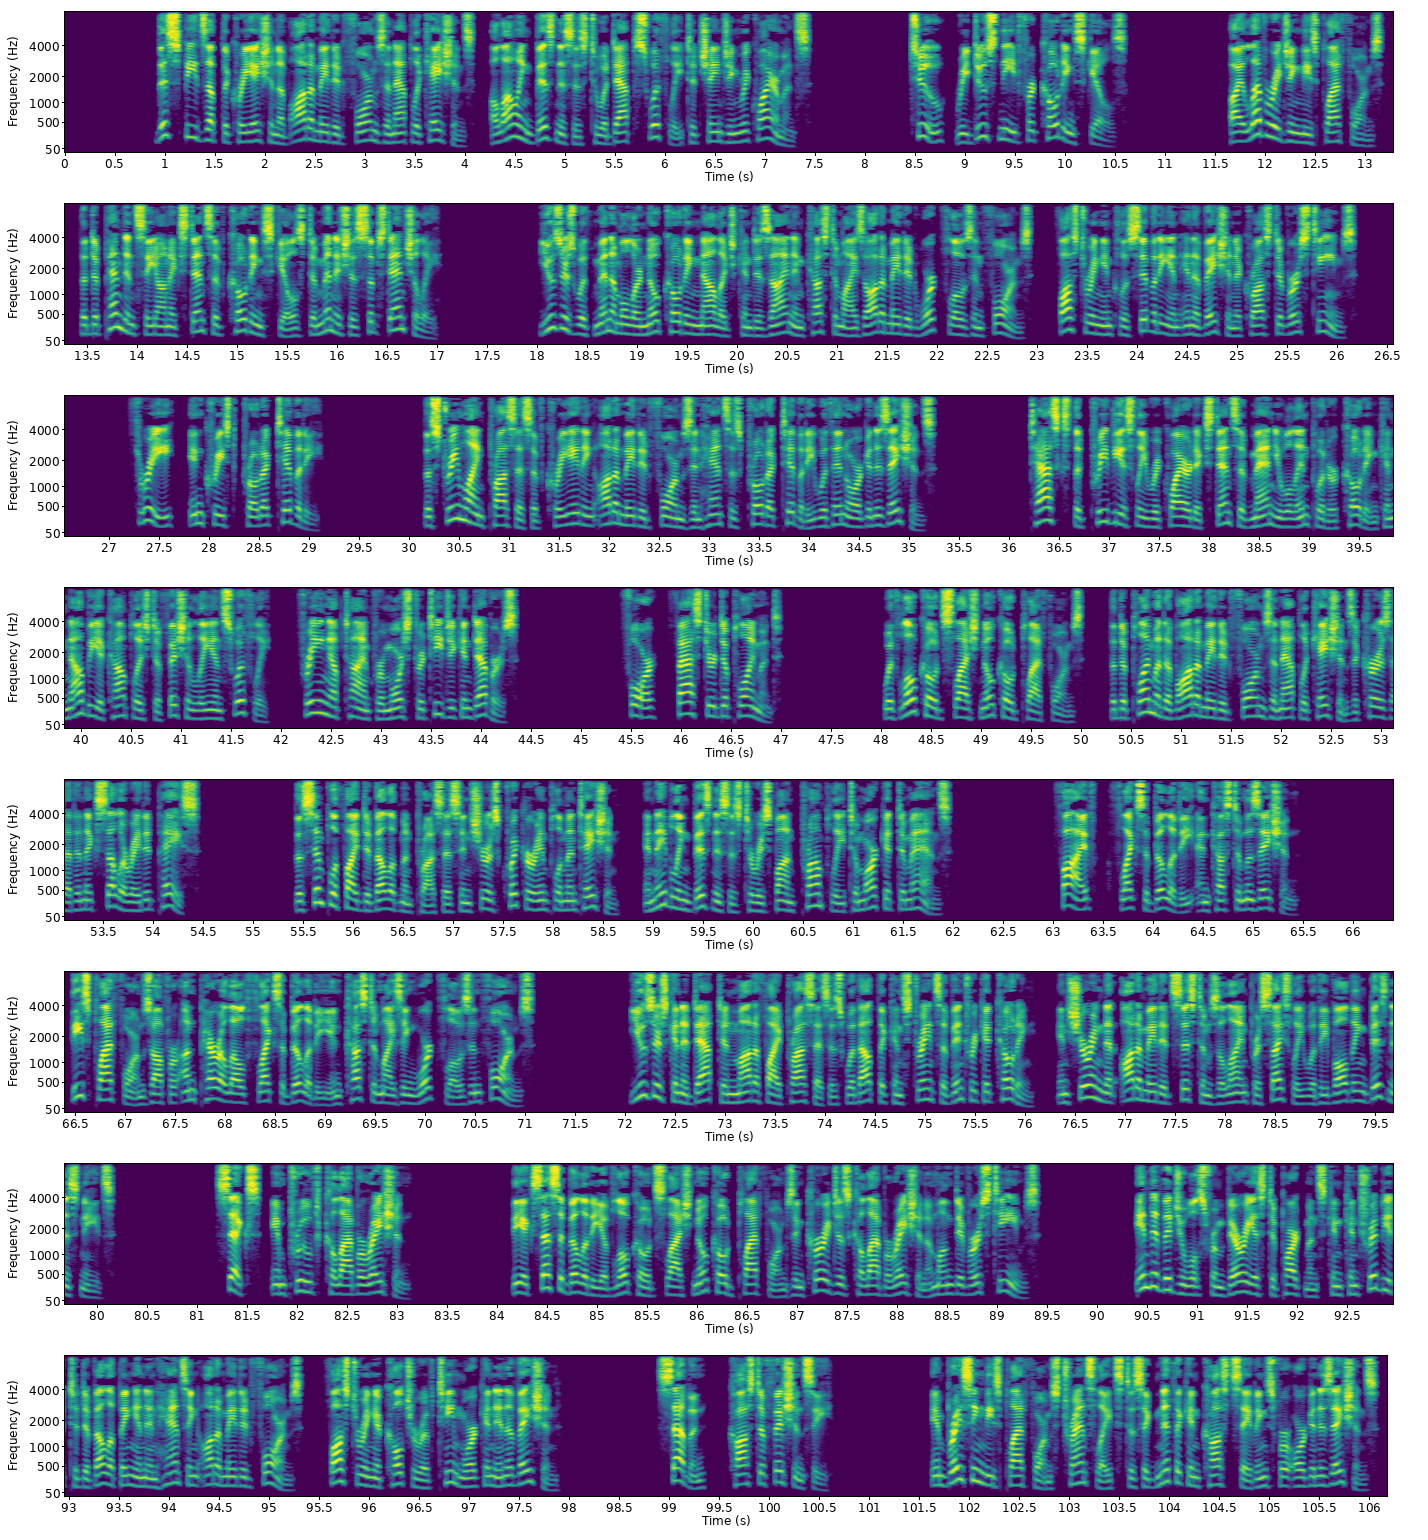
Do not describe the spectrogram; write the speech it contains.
This speeds up the creation of automated forms and applications, allowing businesses to adapt swiftly to changing requirements. 2. Reduce need for coding skills. By leveraging these platforms, the dependency on extensive coding skills diminishes substantially. Users with minimal or no coding knowledge can design and customize automated workflows and forms, fostering inclusivity and innovation across diverse teams. 3. Increased productivity. The streamlined process of creating automated forms enhances productivity within organizations. Tasks that previously required extensive manual input or coding can now be accomplished efficiently and swiftly, freeing up time for more strategic endeavors. 4. Faster deployment. With low code slash no code platforms, the deployment of automated forms and applications occurs at an accelerated pace. The simplified development process ensures quicker implementation, enabling businesses to respond promptly to market demands. 5. Flexibility and customization. These platforms offer unparalleled flexibility in customizing workflows and forms. Users can adapt and modify processes without the constraints of intricate coding, ensuring that automated systems align precisely with evolving business needs. 6. Improved collaboration. The accessibility of low code slash no code platforms encourages collaboration among diverse teams. Individuals from various departments can contribute to developing and enhancing automated forms, fostering a culture of teamwork and innovation. 7. Cost efficiency. Embracing these platforms translates to significant cost savings for organizations.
